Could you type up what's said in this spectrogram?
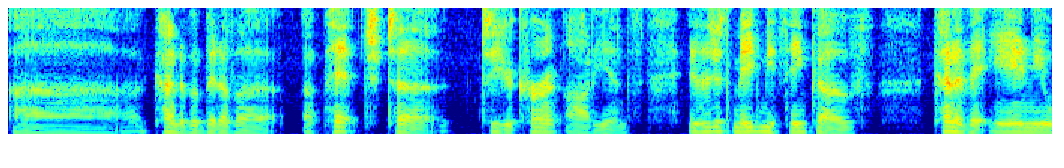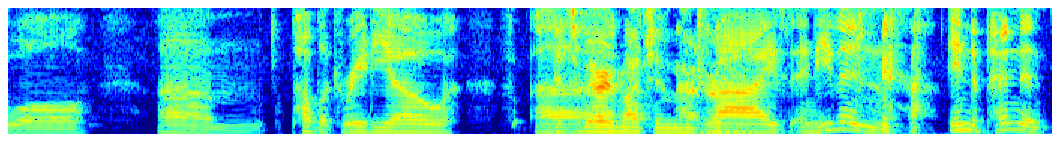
uh, kind of a bit of a, a pitch to to your current audience is it just made me think of kind of the annual um, public radio. Uh, it's very much in that drives and even yeah. independent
